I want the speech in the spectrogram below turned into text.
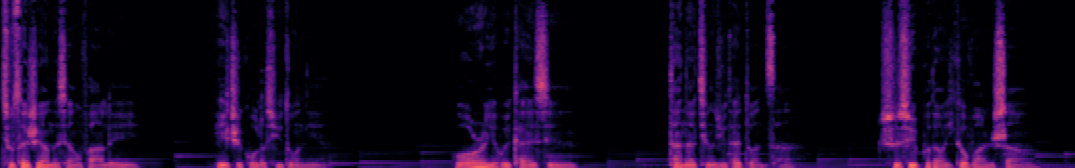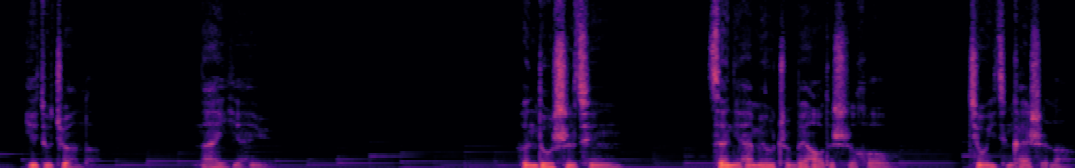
就在这样的想法里，一直过了许多年。偶尔也会开心，但那情绪太短暂，持续不到一个晚上，也就倦了，难以言喻。很多事情，在你还没有准备好的时候。就已经开始了，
